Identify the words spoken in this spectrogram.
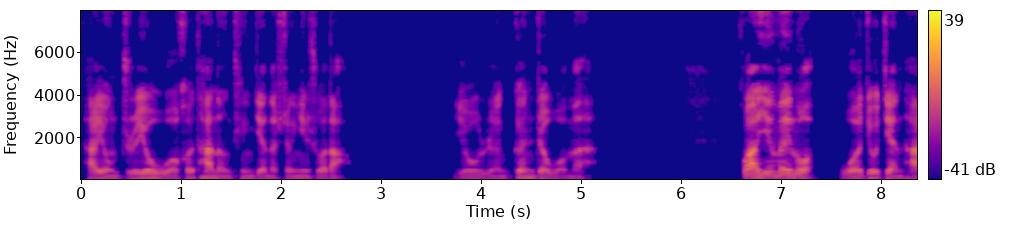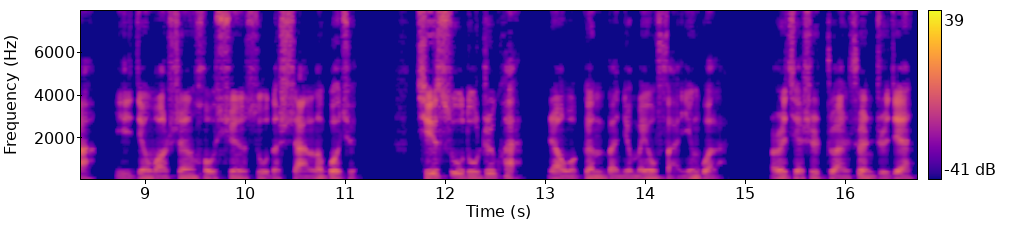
他用只有我和他能听见的声音说道：“有人跟着我们。”话音未落，我就见他。已经往身后迅速的闪了过去，其速度之快，让我根本就没有反应过来，而且是转瞬之间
